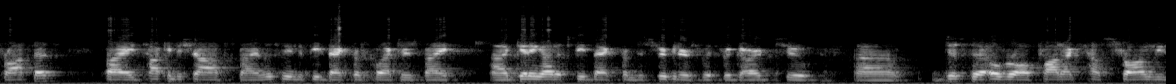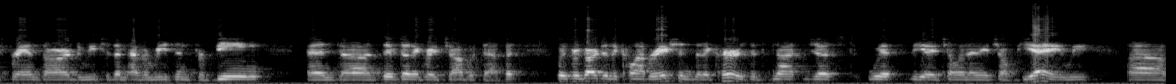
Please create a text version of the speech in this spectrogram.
process by talking to shops, by listening to feedback from collectors, by uh, getting honest feedback from distributors with regard to uh, just the overall products, how strong these brands are. Do each of them have a reason for being? And uh, they've done a great job with that. But with regard to the collaboration that occurs, it's not just with the NHL and NHLPA. We uh,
